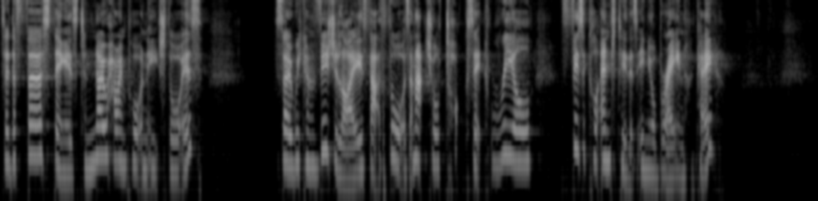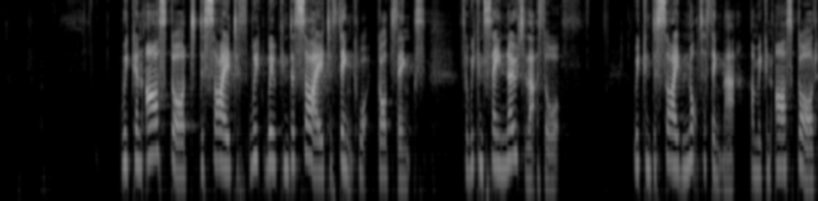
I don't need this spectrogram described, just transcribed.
So, the first thing is to know how important each thought is. So, we can visualize that thought as an actual toxic, real, physical entity that's in your brain, okay? We can ask God to decide, to, we, we can decide to think what God thinks. So we can say no to that thought. We can decide not to think that, and we can ask God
